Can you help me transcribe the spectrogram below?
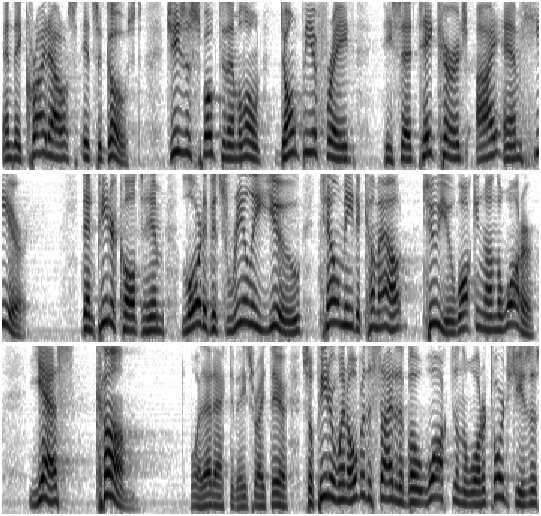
and they cried out, It's a ghost. Jesus spoke to them alone. Don't be afraid, he said. Take courage, I am here. Then Peter called to him, Lord, if it's really you, tell me to come out to you walking on the water. Yes, come. Boy, that activates right there. So Peter went over the side of the boat, walked on the water towards Jesus.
